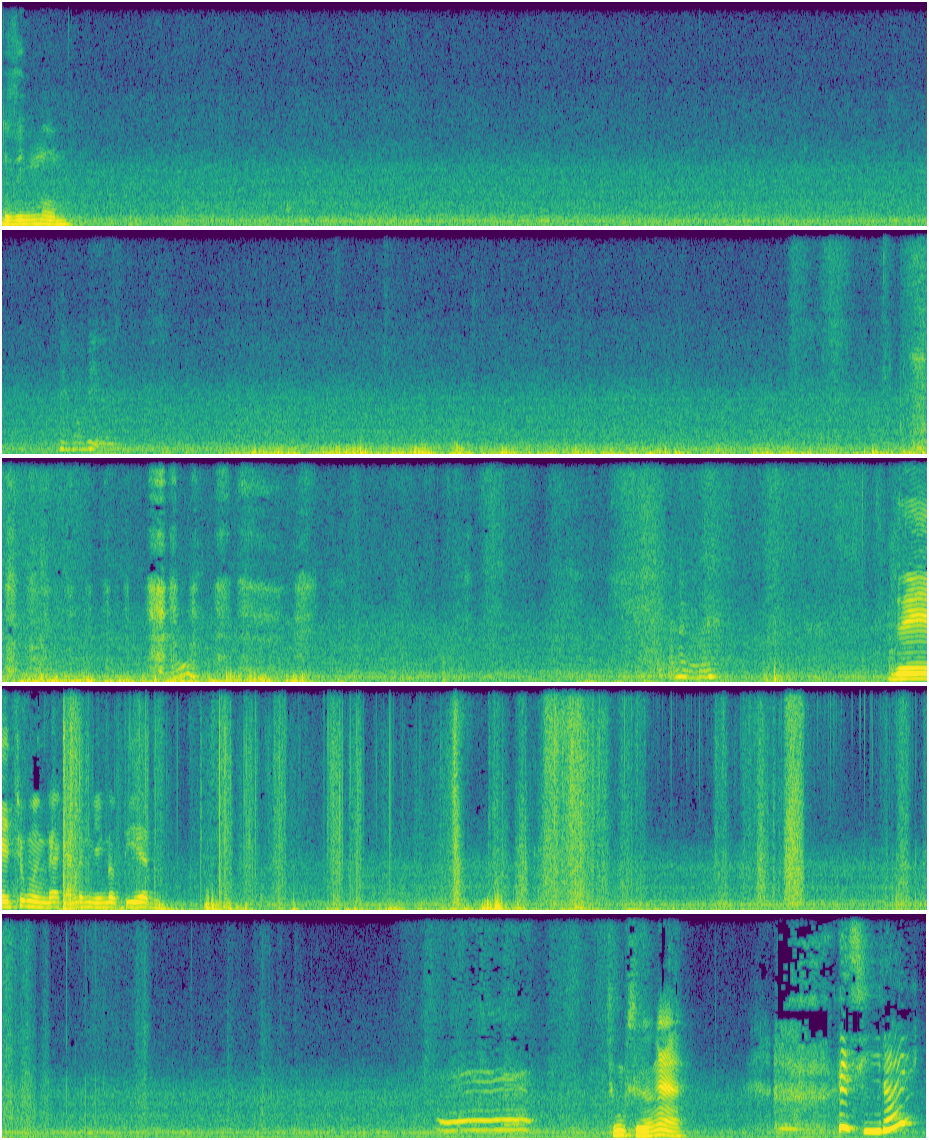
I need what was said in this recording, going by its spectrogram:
dính mồm Yeah, chúc mừng đã cắn được miếng đầu tiên sung sướng à cái gì đấy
